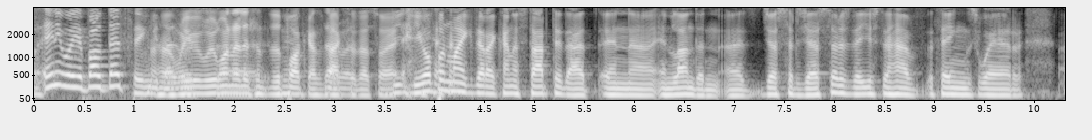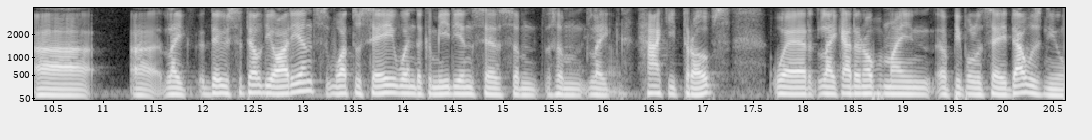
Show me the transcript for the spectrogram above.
but anyway, about that thing, Mm. Uh-huh. that we, was, we want to uh, listen to the yeah, podcast that back so that's why the, the open mic that I kind of started at in uh, in London, uh, Jester Jesters, they used to have things where, uh, like, they used to tell the audience what to say when the comedian says some some like hacky tropes. Where, like, at an open mind uh, people would say that was new,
